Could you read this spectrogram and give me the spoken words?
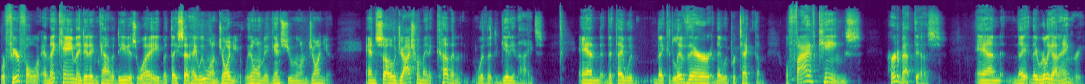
were fearful, and they came. They did it in kind of a devious way, but they said, "Hey, we want to join you. We don't want to be against you. We want to join you." And so Joshua made a covenant with the Gibeonites, and that they would they could live there. They would protect them. Well, five kings heard about this and they they really got angry.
